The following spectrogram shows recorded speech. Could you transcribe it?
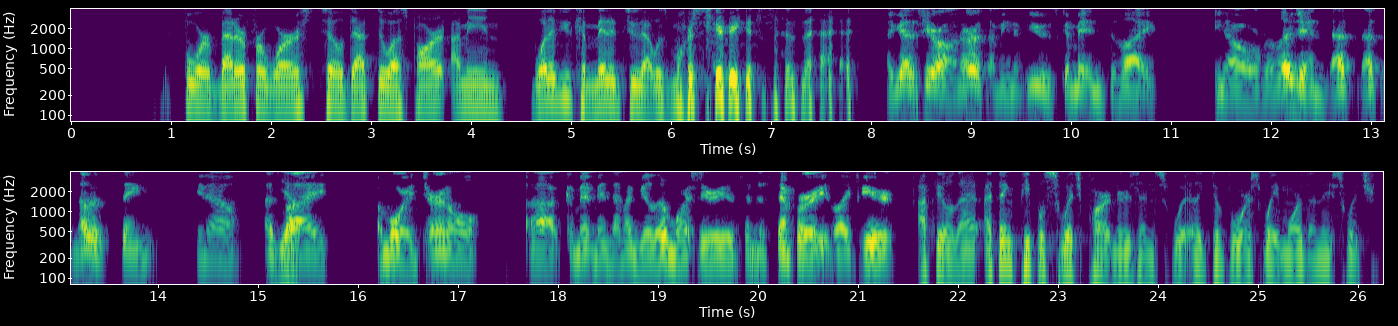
for better for worse till death do us part. I mean, what have you committed to that was more serious than that? I guess here on earth, I mean, if you was committing to like, you know, religion, that's that's another thing. You know, that's Yep. by a more eternal uh, commitment that might be a little more serious than this temporary life here. I feel that. I think people switch partners and sw- like divorce way more than they switch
